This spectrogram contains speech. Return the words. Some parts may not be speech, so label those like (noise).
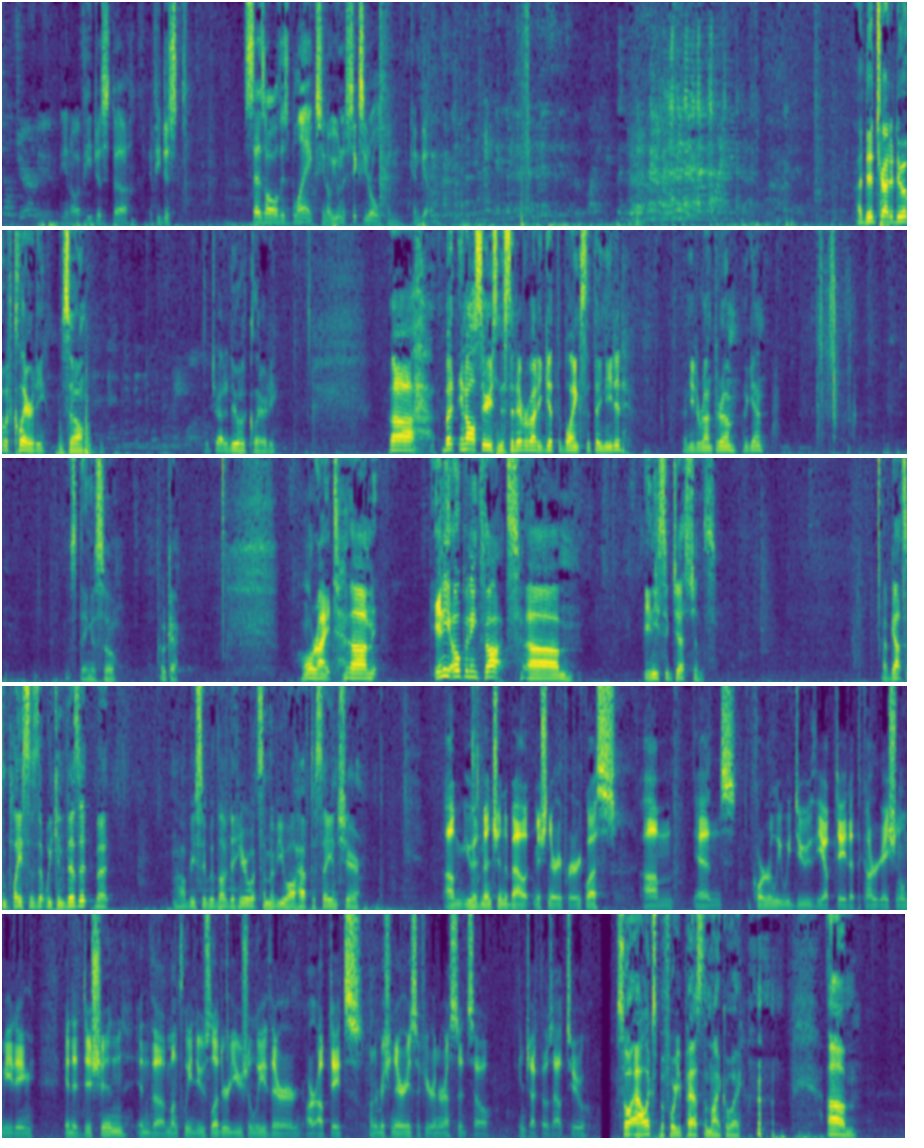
tell Jeremy, you know, if he just uh, if he just says all of his blanks, you know, even a six year old can can get them. I did try to do it with clarity, so to try to do it with clarity. Uh, but in all seriousness, did everybody get the blanks that they needed? I need to run through them again. This thing is so okay. All right. Um, any opening thoughts? Um, any suggestions? I've got some places that we can visit, but obviously we'd love to hear what some of you all have to say and share. Um, you had mentioned about missionary prayer requests, um, and quarterly we do the update at the congregational meeting. In addition, in the monthly newsletter, usually there are updates on the missionaries if you're interested, so you can check those out too. So, Alex, before you pass the mic away, (laughs) um,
